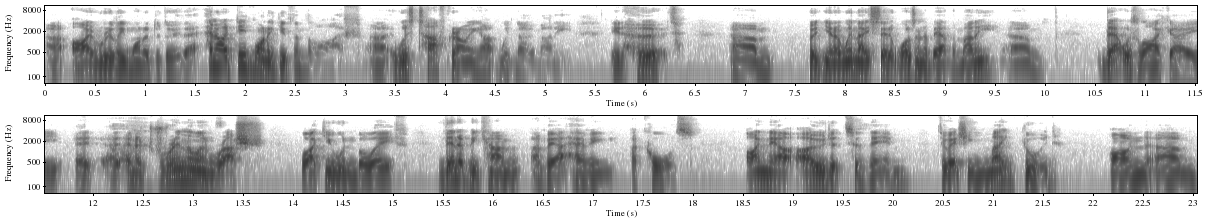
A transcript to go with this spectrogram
Uh, I really wanted to do that, and I did want to give them the life. Uh, it was tough growing up with no money. It hurt, um, but you know when they said it wasn't about the money, um, that was like a, a, an adrenaline rush like you wouldn't believe. Then it became about having a cause. I now owed it to them to actually make good on um,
